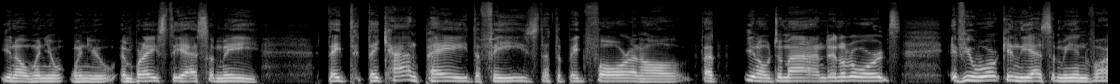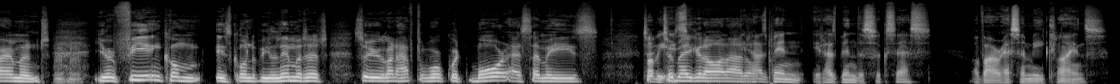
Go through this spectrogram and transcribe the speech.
you know when you when you embrace the SME, they they can't pay the fees that the big four and all that you know demand. In other words, if you work in the SME environment, Mm-hmm. your fee income is going to be limited, so you're going to have to work with more SMEs Bobby, to it's- make it all add it up. has been it has been the success of our SME clients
